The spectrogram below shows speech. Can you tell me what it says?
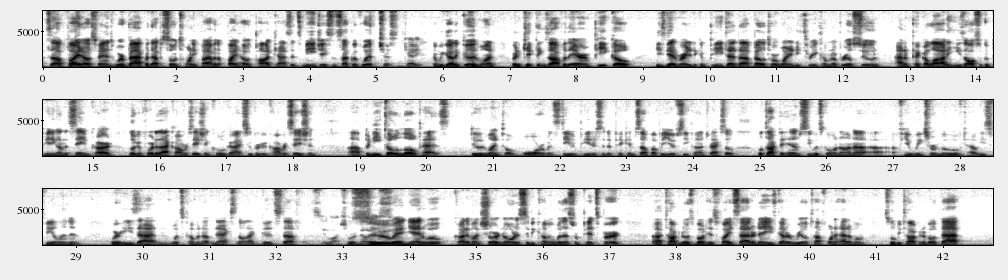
What's up, Fight House fans? We're back with episode 25 of the Fight House podcast. It's me, Jason Sutcliffe, with Tristan Ketty. and we got a good one. We're going to kick things off with Aaron Pico. He's getting ready to compete at uh, Bellator 183 coming up real soon. Adam Piccolotti, he's also competing on the same card. Looking forward to that conversation. Cool guy, super good conversation. Uh, Benito Lopez, dude went to war with Steven Peterson to pick himself up a UFC contract. So we'll talk to him, see what's going on uh, a few weeks removed, how he's feeling, and where he's at, and what's coming up next, and all that good stuff. Zu on short notice. Zu Anyanwu caught him on short notice. He'll be coming with us from Pittsburgh, uh, talking to us about his fight Saturday. He's got a real tough one ahead of him, so we'll be talking about that.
